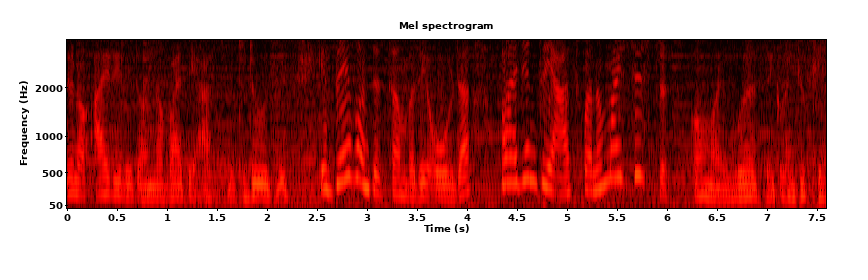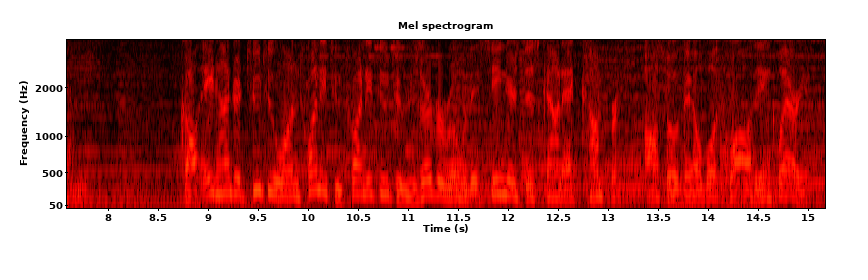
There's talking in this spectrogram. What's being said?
You know, I really don't know why they asked me to do this. If they wanted somebody older, why didn't they ask one of my sisters? Oh, my word, they're going to kill me. Call 800-221-2222 to reserve a room with a senior's discount at Comfort. Also available at Quality and Clarion.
